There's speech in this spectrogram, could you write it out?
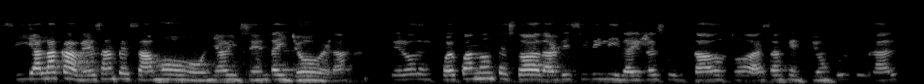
sí, a la cabeza empezamos doña Vicenta y yo, ¿verdad? pero después cuando empezó a dar visibilidad y resultado toda esa gestión cultural,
